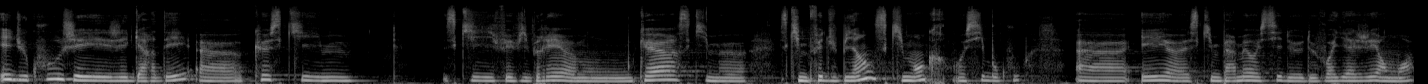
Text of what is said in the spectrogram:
Et du coup, j'ai gardé que ce qui, ce qui fait vibrer mon cœur, ce, qui me, ce qui me fait du bien, ce qui m'ancre aussi beaucoup et ce qui me permet aussi de voyager en moi.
